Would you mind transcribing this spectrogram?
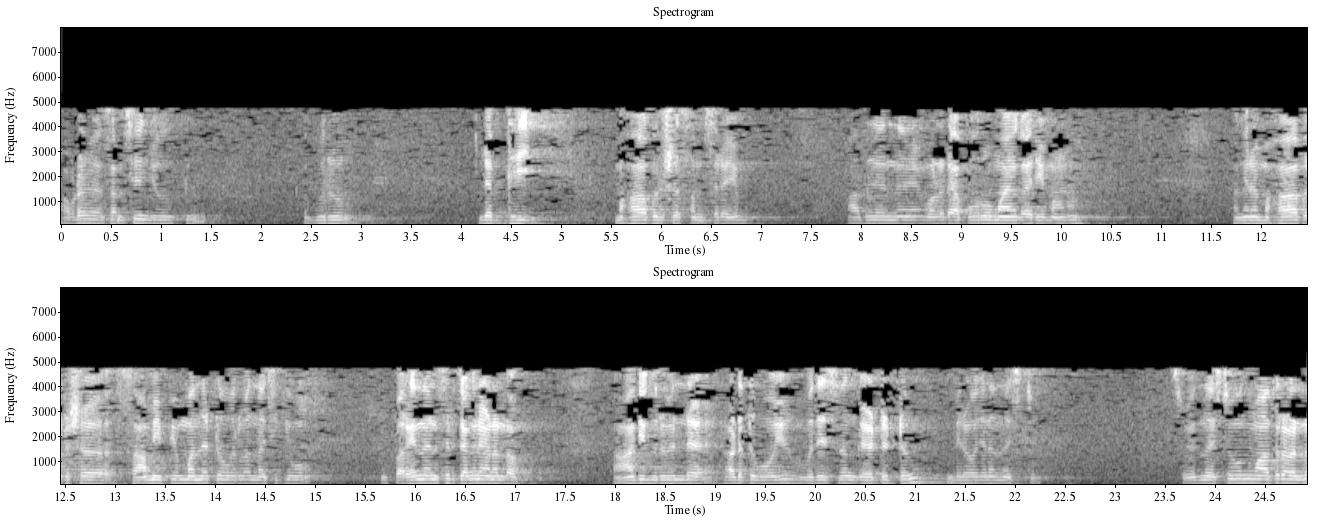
അവിടെ സംശയം ചോദിക്കും. ഗുരു ലബ്ധി മഹാപുരുഷ സംശ്രയം അത് തന്നെ വളരെ അപൂർവമായ കാര്യമാണ്. അങ്ങനെ മഹാപുരുഷ സാമീപ്യം വന്നിട്ട് ഒരുവൻ നശിക്കുമോ? പറയുന്നതനുസരിച്ച് അങ്ങനെയാണല്ലോ. ആദ്യ ഗുരുവിന്റെ അടുത്ത് പോയി ഉപദേശം കേട്ടിട്ടും വിരോചനം നശിച്ചു. സ്വയം നശിച്ചു എന്ന് മാത്രമല്ല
